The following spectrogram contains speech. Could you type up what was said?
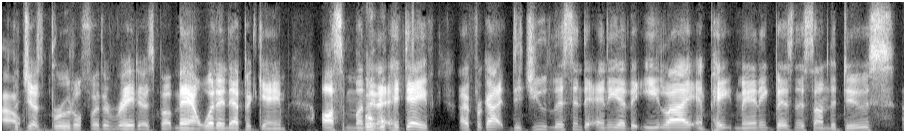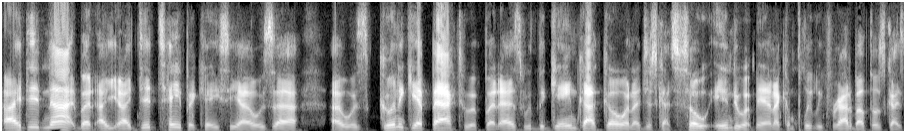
wow. but just brutal for the Raiders. But man, what an epic game. Awesome Monday night. Hey, Dave, I forgot. Did you listen to any of the Eli and Peyton Manning business on the Deuce? I did not, but I, I did tape it, Casey. I was uh, I was going to get back to it, but as with the game got going, I just got so into it, man. I completely forgot about those guys.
